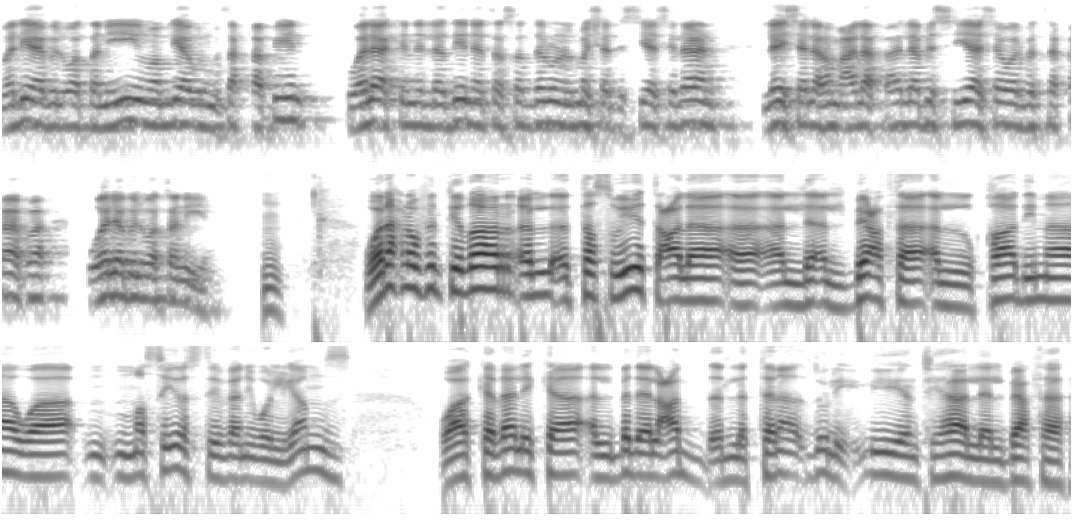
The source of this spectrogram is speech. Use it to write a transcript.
مليئة بالوطنيين ومليئة بالمثقفين ولكن الذين يتصدرون المشهد السياسي الآن ليس لهم علاقه لا بالسياسة ولا بالثقافة ولا بالوطنية. ونحن في انتظار التصويت على آه، البعثة القادمة ومصير ستيفاني ويليامز وكذلك البدء العد التنازلي لانتهاء البعثة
